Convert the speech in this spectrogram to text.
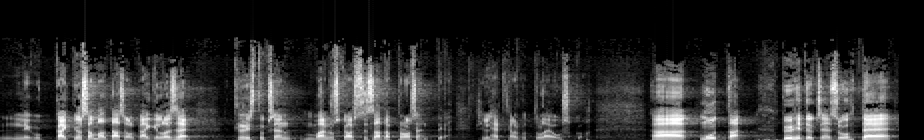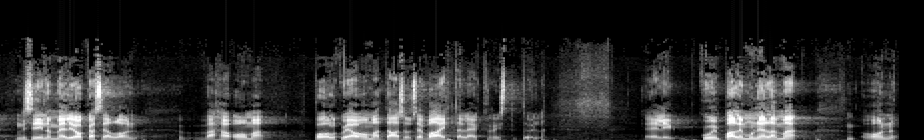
niin kuin kaikki on samalla tasolla, kaikilla on se Kristuksen vanhuskausi se 100 prosenttia sillä hetkellä, kun tulee uskoa. Ää, mutta pyhityksen suhteen, niin siinä meillä jokaisella on vähän oma polku ja oma taso, se vaihtelee kristityillä. Eli kuinka paljon mun elämä on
